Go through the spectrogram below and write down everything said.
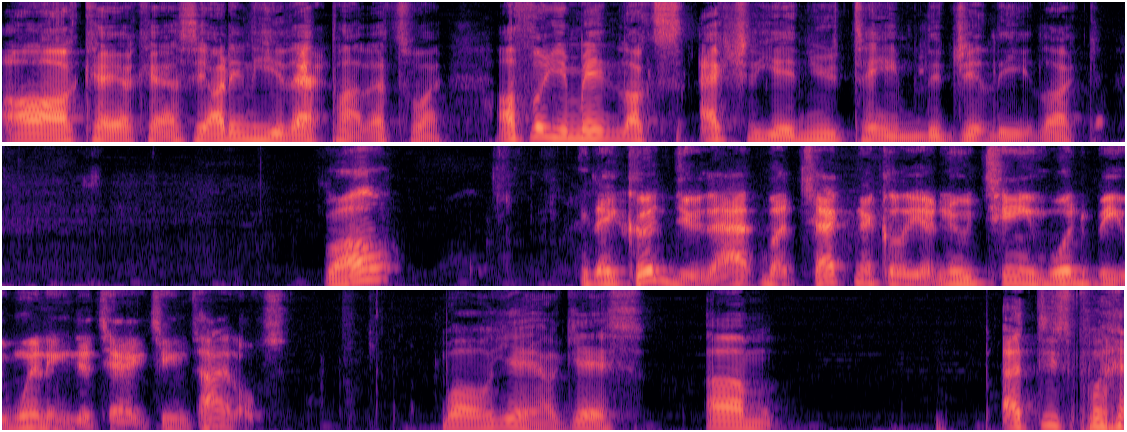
Oh, okay, okay. I see. I didn't hear that part. That's why. I thought you meant like actually a new team, legitly. Like, Well, they could do that, but technically, a new team would be winning the tag team titles. well, yeah, I guess. Um, at this point,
